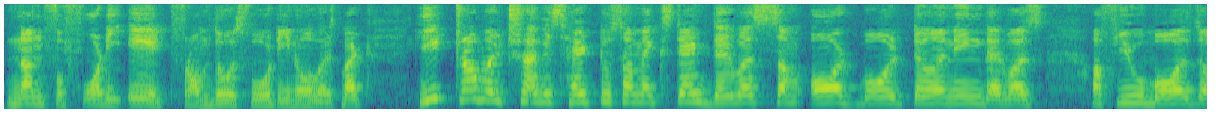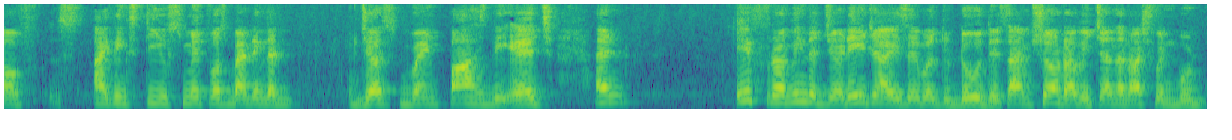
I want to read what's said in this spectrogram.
none for 48 from those 14 overs, but he troubled Travis Head to some extent. There was some odd ball turning. There was a few balls of, I think Steve Smith was batting that just went past the edge. And if Ravindra Jadeja is able to do this, I'm sure Ravichandran Ashwin would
